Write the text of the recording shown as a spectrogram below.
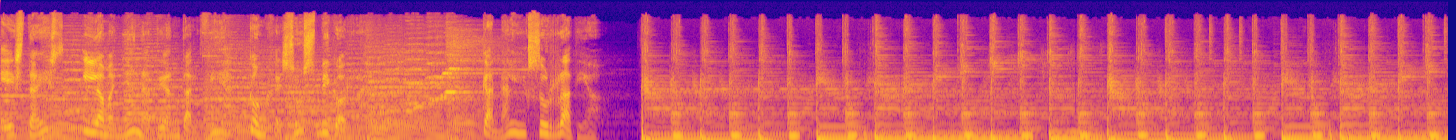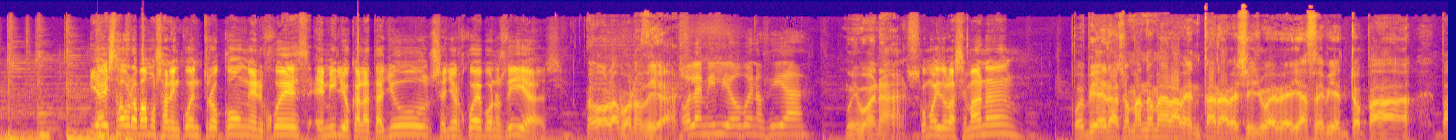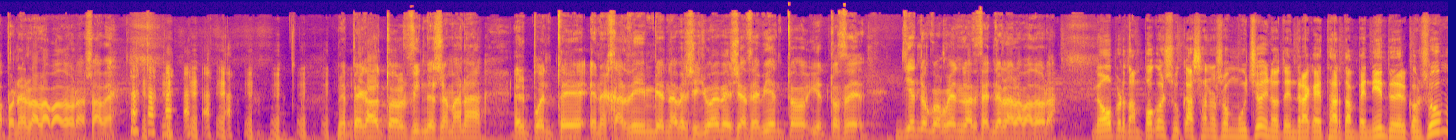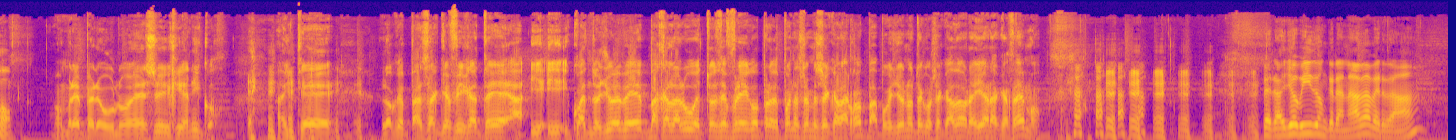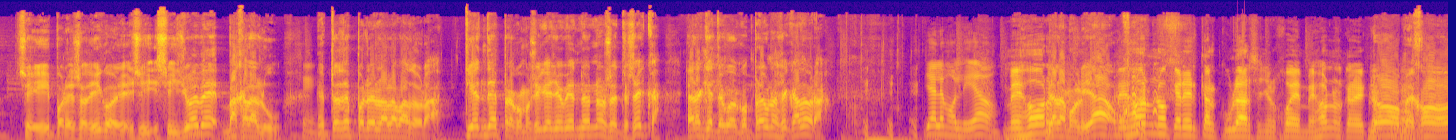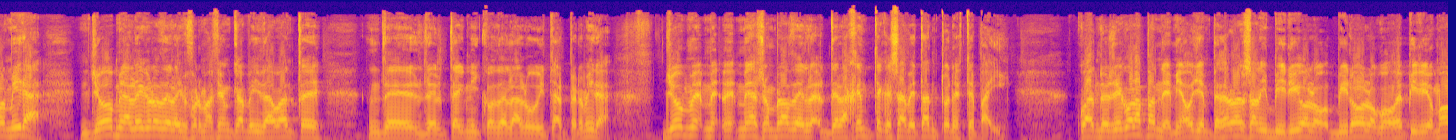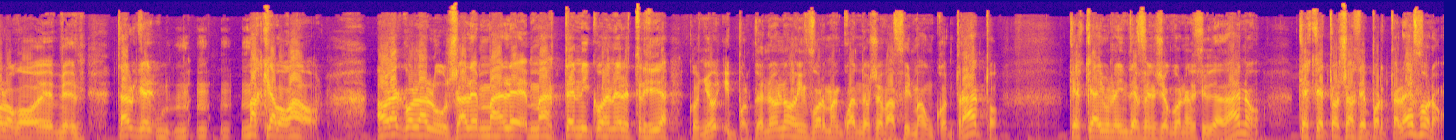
Esta es La Mañana de Andalucía con Jesús Vigorra. Canal Sur Radio. Y a esta hora vamos al encuentro con el juez Emilio Calatayú. Señor juez, buenos días. Hola, buenos días. Hola Emilio, buenos días. Muy buenas. ¿Cómo ha ido la semana? Pues bien, asomándome a la ventana a ver si llueve y hace viento para poner la lavadora, ¿sabes? Me he pegado todo el fin de semana el puente en el jardín viendo a ver si llueve, si hace viento y entonces yendo corriendo a encender la lavadora. No, pero tampoco en su casa no son muchos y no tendrá que estar tan pendiente del consumo. Hombre, pero uno es higiénico. Hay que. Lo que pasa es que fíjate, ah, y, cuando llueve baja la luz, entonces friego, pero después no se me seca la ropa, porque yo no tengo secadora. ¿Y ahora qué hacemos? pero ha llovido en Granada, ¿verdad? Sí, por eso digo, eh, si, llueve, baja la luz. Entonces pones la lavadora. Tiendes, pero como sigue lloviendo no se te seca. Ahora que tengo que comprar una secadora. Ya la hemos liado. Mejor, ya la hemos liado. Mejor no querer calcular, señor juez. Mejor no querer calcular. No, mejor. Mira, yo me alegro de la información que habéis dado antes del técnico de la luz y tal. Pero mira, yo me, he asombrado de la gente que sabe tanto en este país cuando llegó la pandemia, oye, empezaron a salir virólogos, virólogos epidemiólogos, eh, eh, tal que más que abogados. Ahora con la luz salen más, técnicos en electricidad. Coño, ¿y por qué no nos informan cuando se va a firmar un contrato? Que es que hay una indefensión con el ciudadano, que es que todo se hace por teléfono.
